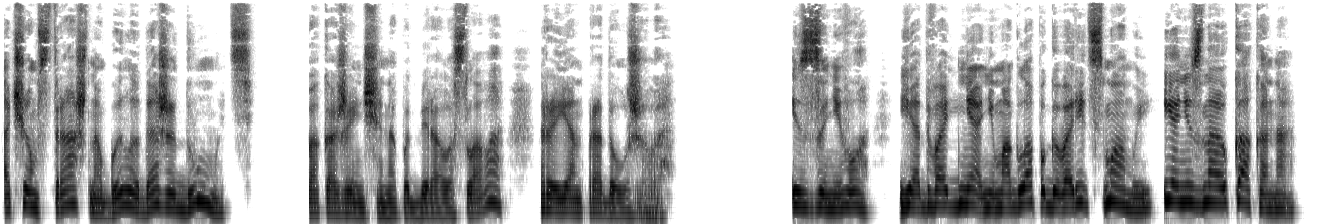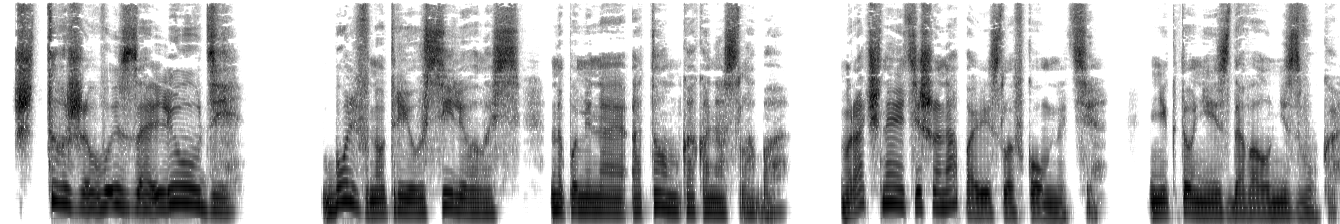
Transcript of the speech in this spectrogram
о чем страшно было даже думать. Пока женщина подбирала слова, Раян продолжила. «Из-за него я два дня не могла поговорить с мамой. Я не знаю, как она. «Что же вы за люди?» Боль внутри усиливалась, напоминая о том, как она слаба. Мрачная тишина повисла в комнате. Никто не издавал ни звука.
